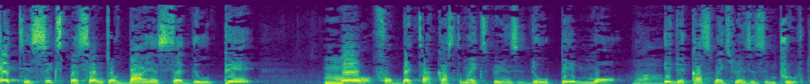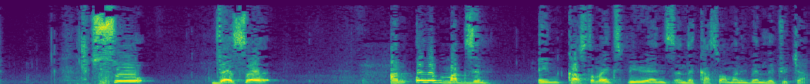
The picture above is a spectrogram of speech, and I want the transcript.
86% of buyers said they will pay more for better customer experiences. They will pay more Wow. if the customer experience is improved. So, there's a, an old maxim in customer experience and the customer management literature.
